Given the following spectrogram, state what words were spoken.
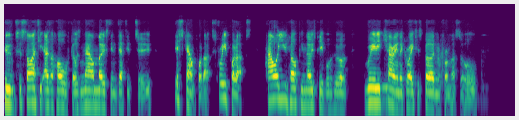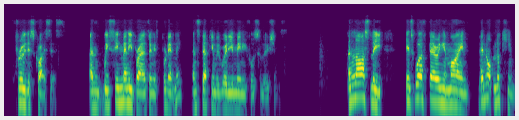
who society as a whole feels now most indebted to, discount products, free products. How are you helping those people who are really carrying the greatest burden from us all through this crisis? And we've seen many brands doing this brilliantly and stepping in with really meaningful solutions. And lastly, it's worth bearing in mind they're not looking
